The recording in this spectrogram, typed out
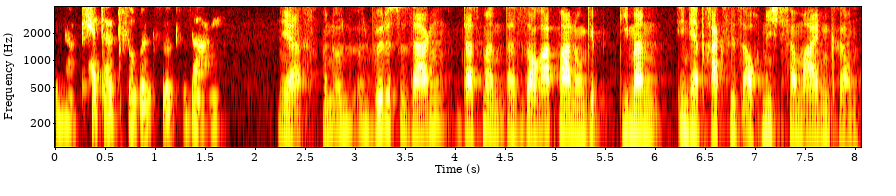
in der Kette zurück sozusagen. Ja, und, und, und würdest du sagen, dass man, dass es auch Abmahnungen gibt, die man in der Praxis auch nicht vermeiden kann?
